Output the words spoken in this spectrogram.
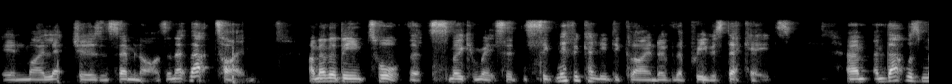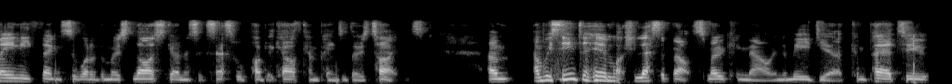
in my lectures and seminars. And at that time, I remember being taught that smoking rates had significantly declined over the previous decades. Um, and that was mainly thanks to one of the most large scale and successful public health campaigns of those times. Um, and we seem to hear much less about smoking now in the media compared to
